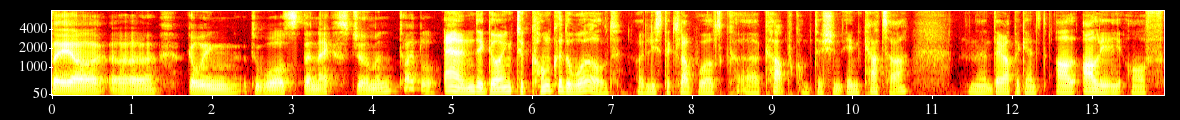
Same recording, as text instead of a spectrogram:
they are uh, going towards the next German title. And they're going to conquer the world, or at least the Club World uh, Cup competition in Qatar. And they're up against Al Ahly of,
